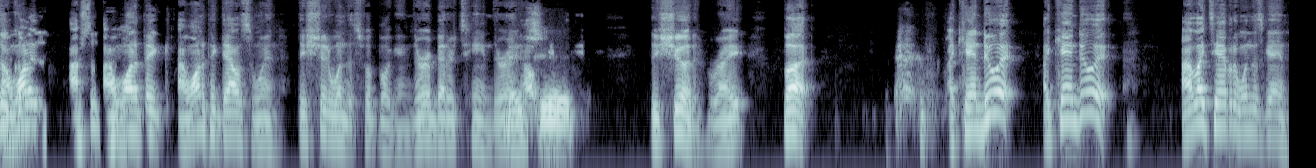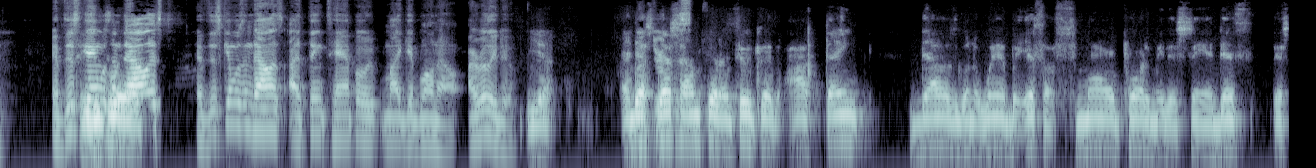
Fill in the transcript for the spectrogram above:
I want to. I, I want to pick. I want to pick Dallas to win. They should win this football game. They're a better team. They're They a should. team. They should, right? But I can't do it. I can't do it. I like Tampa to win this game. If this game was in Dallas, if this game was in Dallas, I think Tampa might get blown out. I really do. Yeah, and that's that's how I'm feeling too. Because I think Dallas is going to win, but it's a small part of me that's saying that's that's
